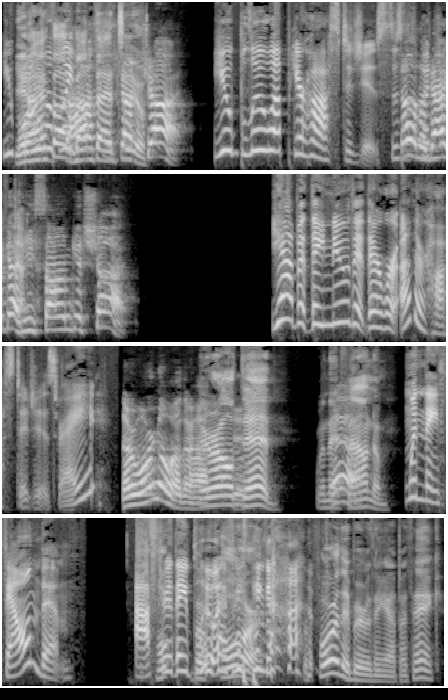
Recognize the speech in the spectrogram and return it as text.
You Yeah, I probably thought about that Hostage got too. Shot. you blew up your hostages. This No, the guy got. done. He saw him get shot. Yeah, but they knew that there were other hostages, right? There were no other. Hostages. They were all dead when they Yeah. found them. When they found them, after Before- they blew before. everything up. Before they blew everything up, I think.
